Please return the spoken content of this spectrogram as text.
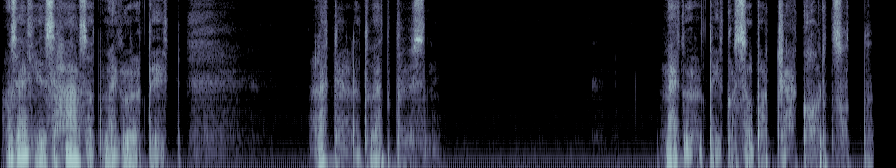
Az egész házat megölték. Le kellett vetkőzni. Megölték a szabadságharcot.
